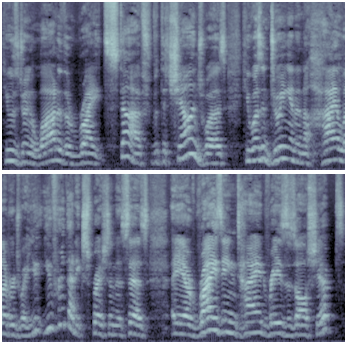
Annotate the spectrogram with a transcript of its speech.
he was doing a lot of the right stuff, but the challenge was he wasn't doing it in a high leverage way. You, you've heard that expression that says a, a rising tide raises all ships.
